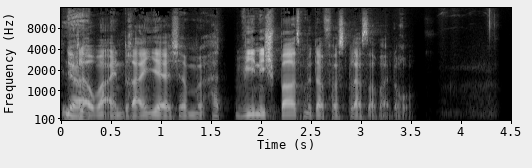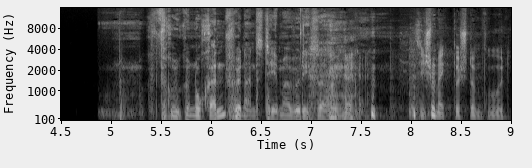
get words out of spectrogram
ja. ich glaube, ein Dreijähriger hat wenig Spaß mit der First-Class-Erweiterung früh genug ranführen ans Thema, würde ich sagen. Sie schmeckt bestimmt gut.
